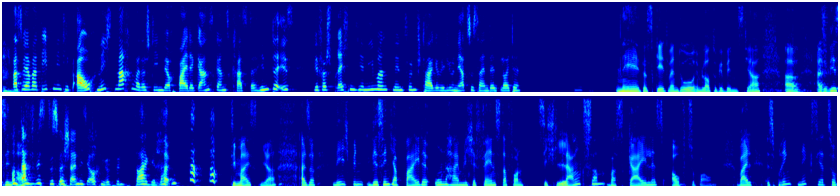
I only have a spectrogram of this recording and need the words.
Mhm. Was wir aber definitiv auch nicht machen, weil da stehen wir auch beide ganz, ganz krass dahinter, ist, wir versprechen hier niemanden in fünf Tage Millionär zu sein, denn Leute, Nee, das geht, wenn du im Lotto gewinnst, ja. Ähm, also wir sind und dann bist du es wahrscheinlich auch nur fünf Tage lang. die meisten, ja. Also, nee, ich bin, wir sind ja beide unheimliche Fans davon, sich langsam was Geiles aufzubauen. Weil es bringt nichts jetzt so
